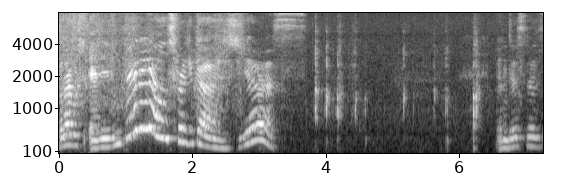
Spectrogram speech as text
But I was editing videos for you guys. Yes. And this is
